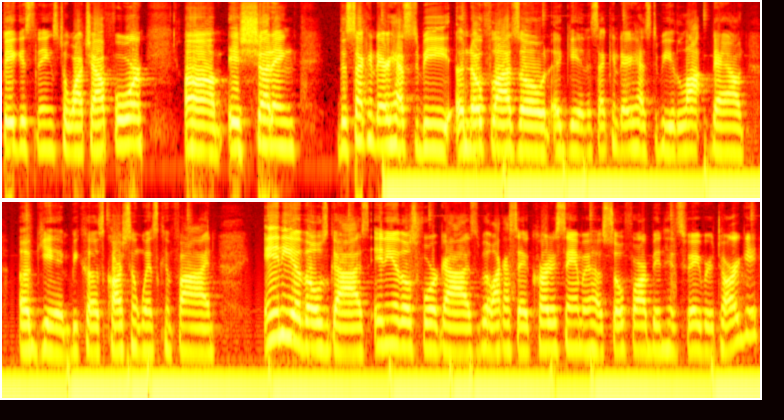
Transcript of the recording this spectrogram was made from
biggest things to watch out for um, is shutting the secondary has to be a no-fly zone again. The secondary has to be locked down again because Carson Wentz can find any of those guys, any of those four guys. But like I said, Curtis Samuel has so far been his favorite target.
